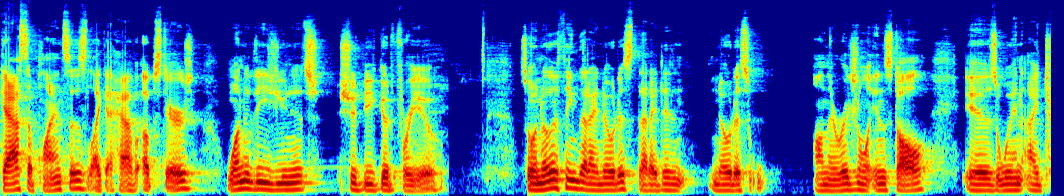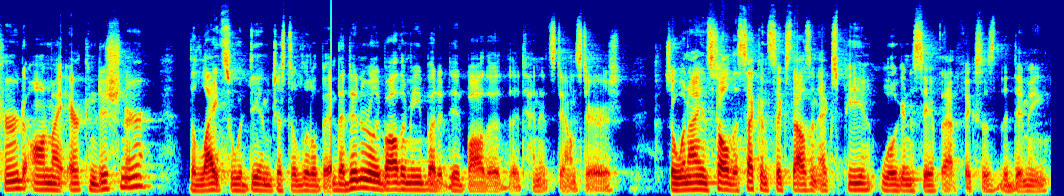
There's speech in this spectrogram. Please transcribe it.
gas appliances like I have upstairs, one of these units should be good for you. So another thing that I noticed that I didn't notice on the original install is when I turned on my air conditioner, the lights would dim just a little bit. That didn't really bother me, but it did bother the tenants downstairs. So when I install the second 6000 XP, we're gonna see if that fixes the dimming.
